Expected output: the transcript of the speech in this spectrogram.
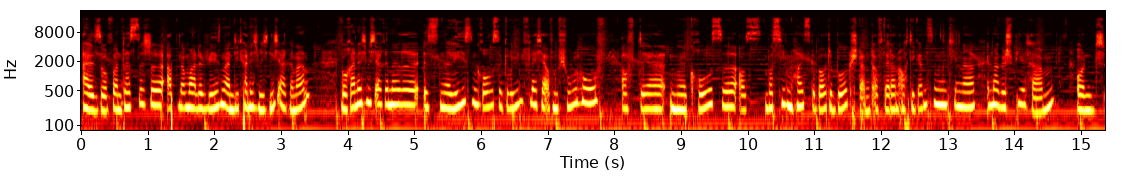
also fantastische, abnormale Wesen, an die kann ich mich nicht erinnern. Woran ich mich erinnere, ist eine riesengroße Grünfläche auf dem Schulhof, auf der eine große, aus massivem Holz gebaute Burg stand, auf der dann auch die ganzen Kinder immer gespielt haben und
